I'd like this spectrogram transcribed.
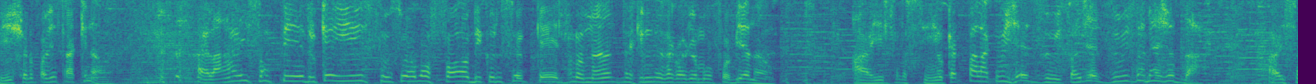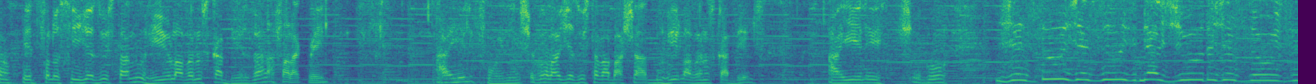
bicha não pode entrar aqui não. Aí lá, ai São Pedro, que isso? Eu sou homofóbico, não sei o quê. Ele falou, não, aqui não tem negócio de homofobia não. Aí ele falou assim, eu quero falar com Jesus, só Jesus vai me ajudar. Aí São Pedro falou assim, Jesus está no rio lavando os cabelos, vai lá falar com ele. Aí ele foi, né? Chegou lá, Jesus estava abaixado no rio lavando os cabelos. Aí ele chegou, Jesus, Jesus, me ajuda, Jesus.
